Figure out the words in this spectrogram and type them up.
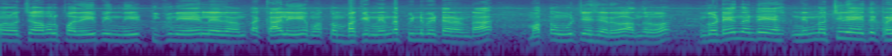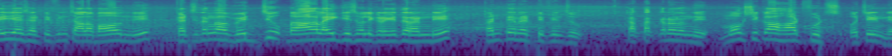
మనం వచ్చే లోపల పది అయిపోయింది టిఫిన్ ఏం లేదు అంతా ఖాళీ మొత్తం బకెట్ నిండా పిండి పెట్టారంట. మొత్తం ఊడ్చేశారు అందరూ. ఇంకోటి ఏంటంటే నిన్న వచ్చి అయితే ట్రై చేశారు టిఫిన్ చాలా బాగుంది. ఖచ్చితంగా వెజ్ బాగా లైక్ చేసేవాళ్ళు ఇక్కడికైతే రండి. కంటైనర్ టిఫిన్స్ తక్కన ఉంది. మోక్షిక హాట్ ఫుడ్స్ వచ్చేయండి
